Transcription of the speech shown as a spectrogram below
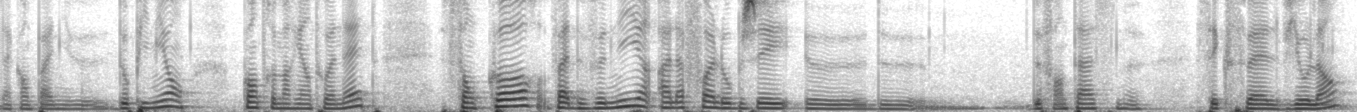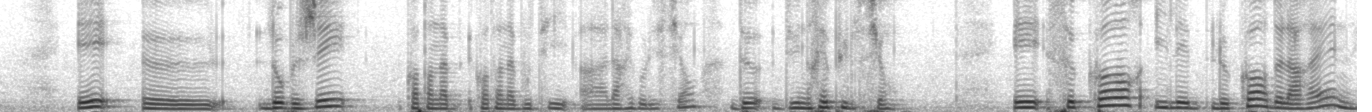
la campagne d'opinion contre Marie-Antoinette, son corps va devenir à la fois l'objet euh, de, fantasmes sexuels violents, et euh, l'objet, quand, on aboutit à la Révolution, d'une répulsion. Et ce corps, il est le corps de la reine,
